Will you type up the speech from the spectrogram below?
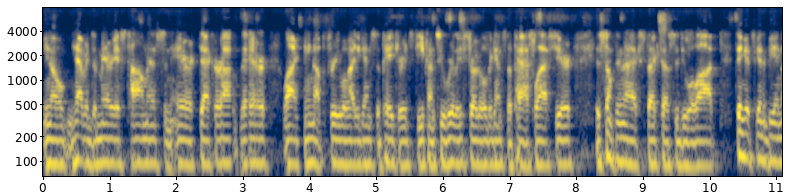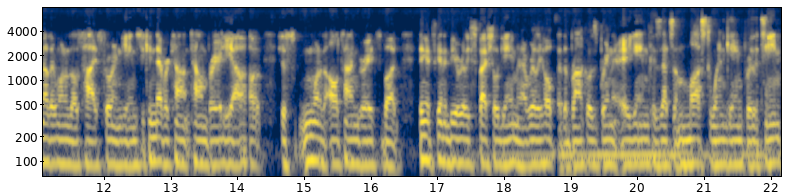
You know, having Demaryius Thomas and Eric Decker out there lining up three wide against the Patriots defense, who really struggled against the pass last year, is something that I expect us to do a lot think it's going to be another one of those high scoring games. You can never count Tom Brady out, just one of the all time greats, but I think it's going to be a really special game, and I really hope that the Broncos bring their A game because that's a must win game for the team.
